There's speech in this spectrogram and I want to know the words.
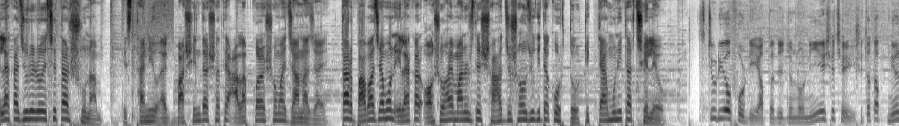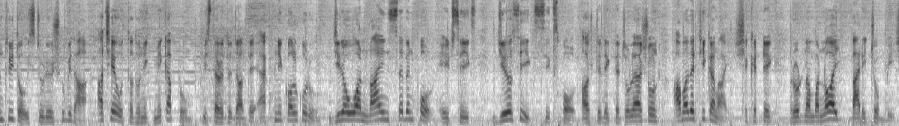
এলাকা জুড়ে রয়েছে তার সুনাম। স্থানীয় এক বাসিন্দার সাথে আলাপ করার সময় জানা যায়, তার বাবা যেমন এলাকার অসহায় মানুষদের সাহায্য সহযোগিতা করত, ঠিক তেমনই তার ছেলেও। স্টুডিও ফোর ডি আপনাদের জন্য নিয়ে এসেছে শীতাতাপ নিয়ন্ত্রিত স্টুডিও সুবিধা। আছে অত্যাধুনিক মেকআপ রুম বিস্তারিত জানতে এখনই কল করুন zero one nine seven four eight six zero six six four হাউসটি দেখতে চলে আসুন আমাদের ঠিকানায়, সেক্ষেত্রে রোড নাম্বার নয়, বাড়ি চব্বিশ।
